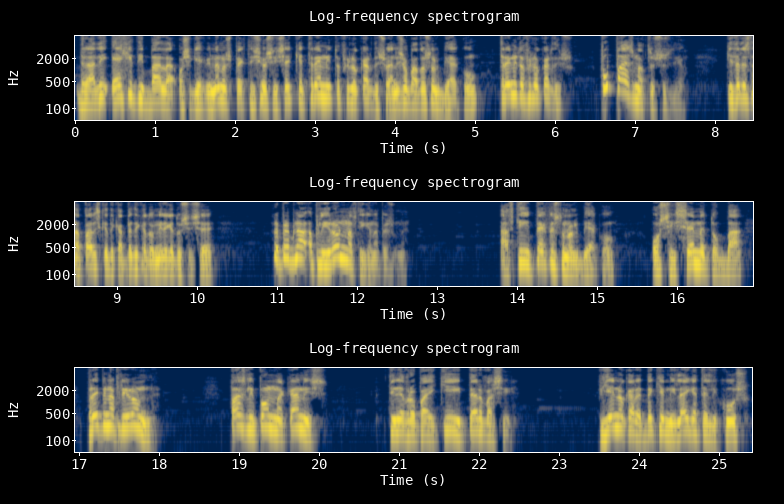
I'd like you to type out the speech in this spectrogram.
Δηλαδή έχει την μπάλα ο συγκεκριμένος παίκτης ω είσαι και τρέμει το φιλοκάρδι σου. Αν είσαι ο παδός του Ολυμπιακού, τρέμει το φιλοκάρδι σου. Πού πας με αυτούς τους δύο; Και ήθελες να πάρεις και 15 εκατομμύρια για το Σισε. Ρε, πρέπει να πληρώνουν αυτοί για να παίζουν. Αυτοί οι παίκτες στον Ολυμπιακό, ο Σισε με τον Μπα, πρέπει να πληρώνουν. Πας λοιπόν να κάνεις την ευρωπαϊκή υπέρβαση. Βγαίνει ο Καρεμπέ και μιλάει για τελικούς.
